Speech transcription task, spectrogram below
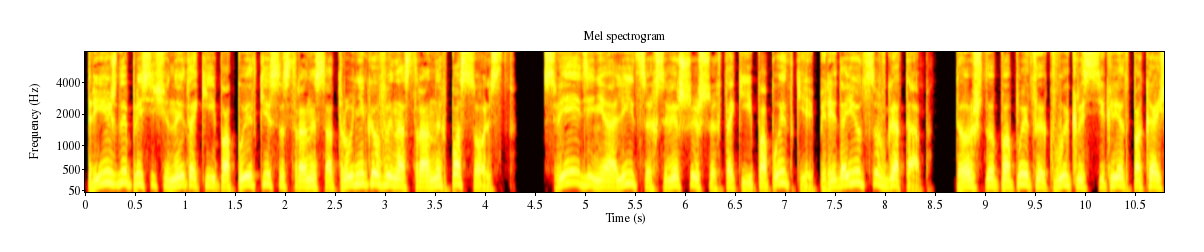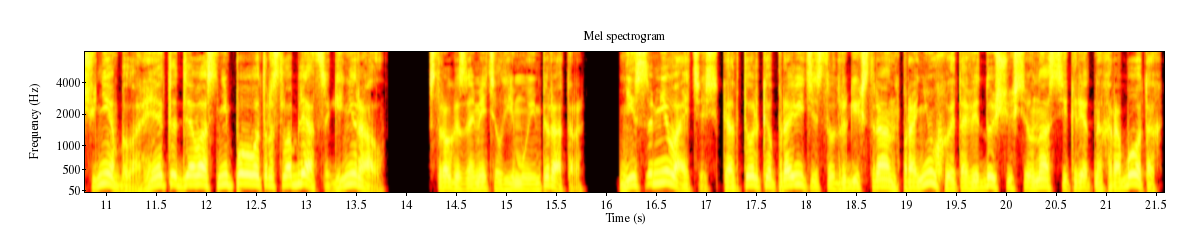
Трижды пресечены такие попытки со стороны сотрудников иностранных посольств. Сведения о лицах, совершивших такие попытки, передаются в ГАТАП. То, что попыток выкрасть секрет пока еще не было, это для вас не повод расслабляться, генерал», — строго заметил ему император. «Не сомневайтесь, как только правительства других стран пронюхают о ведущихся у нас секретных работах,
